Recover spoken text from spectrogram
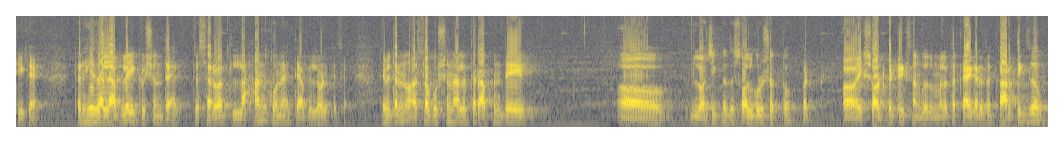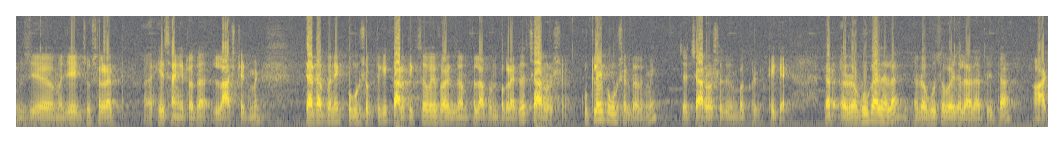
ठीक आहे? तर हे झालं आपलं इक्वेशन तयार. तर सर्वात लहान कोण आहे ते आपल्याला ओळखायचं आहे. तर मित्रांनो असा क्वेश्चन आला तर आपण ते लॉजिकनं तर सॉल्व करू शकतो. बट एक शॉर्टकट ट्रिक सांगतो तुम्हाला. तर काय करायचं? कार्तिकचं जे म्हणजे जो सगळ्यात हे सांगितलं होतं लास्ट स्टेटमेंट त्यात आपण एक पकडू शकतो की कार्तिकचं वय फॉर एक्झाम्पल आपण पकडायचं चार वर्ष. कुठलाही पकडू शकता तुम्ही. जर चार वर्ष तुम्ही पकडलं. ठीक आहे? तर रघु काय झाला? रघुचं वय झालं आता तिथं आठ.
